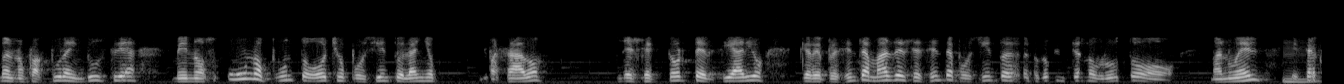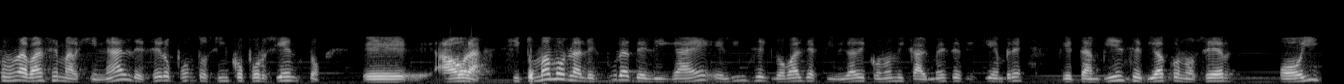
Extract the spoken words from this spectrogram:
manufactura, industria, menos 1.8% el año pasado, del sector terciario, que representa más del 60% del Producto Interno Bruto, Manuel, está con un avance marginal de 0.5%. Eh, ahora, si tomamos la lectura del IGAE, el Índice Global de Actividad Económica al mes de diciembre, que también se dio a conocer hoy,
